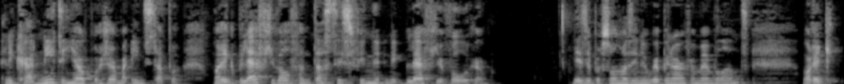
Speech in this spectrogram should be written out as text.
en ik ga niet in jouw programma instappen, maar ik blijf je wel fantastisch vinden en ik blijf je volgen. Deze persoon was in een webinar van mij beland, waar ik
